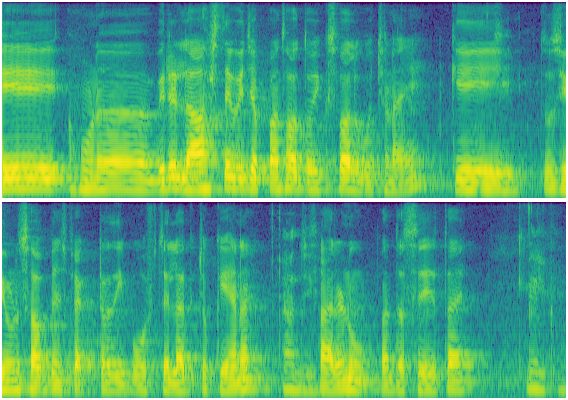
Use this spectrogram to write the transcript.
ਤੇ ਹੁਣ ਵੀਰੇ ਲਾਸਟ ਦੇ ਵਿੱਚ ਆਪਾਂ ਤੁਹਾਡੇ ਤੋਂ ਇੱਕ ਸਵਾਲ ਪੁੱਛਣਾ ਹੈ ਕਿ ਤੁਸੀਂ ਹੁਣ ਸਬ ਇੰਸਪੈਕਟਰ ਦੀ ਪੋਸਟ ਤੇ ਲੱਗ ਚੁੱਕੇ ਹਨ? ਸਾਰਿਆਂ ਨੂੰ ਆਪਾਂ ਦੱਸੇ ਦਿੱਤਾ ਹੈ। ਬਿਲਕੁਲ।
